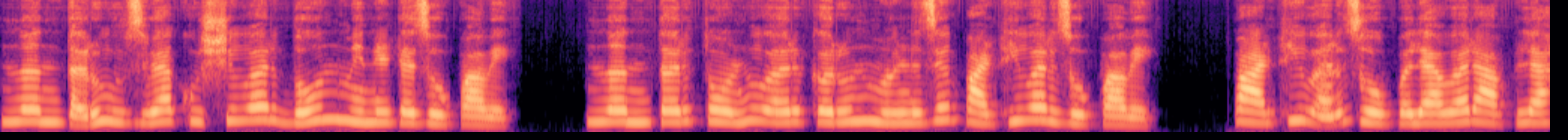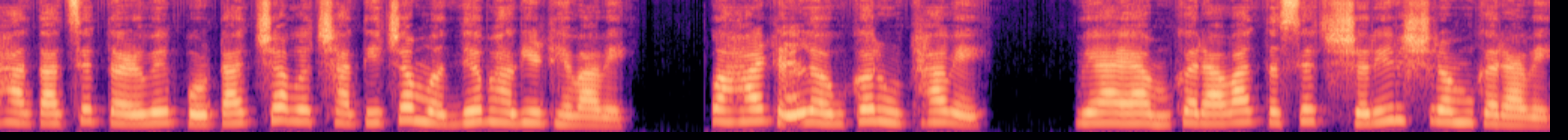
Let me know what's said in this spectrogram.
नंतर उजव्या कुशीवर दोन मिनिटे झोपावे. नंतर तोंडवर करून म्हणजे पाठीवर झोपावे. पाठीवर झोपल्यावर आपल्या हाताचे तळवे पोटाच्या व छातीच्या मध्यभागी ठेवावे. पहाटे लवकर उठावे. व्यायाम करावा तसेच शरीर श्रम करावे.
